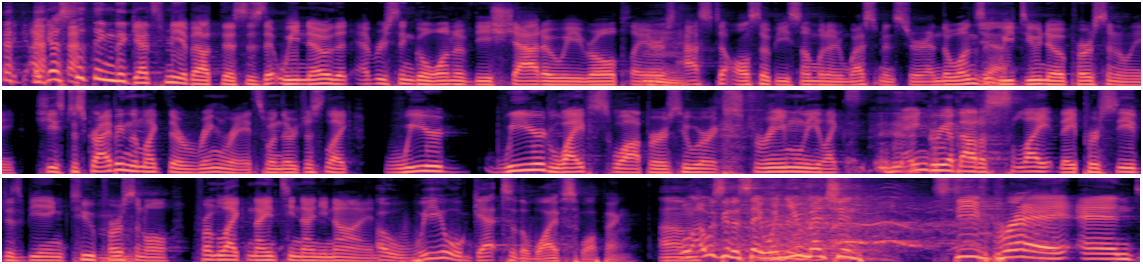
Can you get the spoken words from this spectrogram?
I guess the thing that gets me about this is that we know that every single one of these shadowy role players has to also be someone in Westminster. And the ones Yeah. that we do know personally, she's describing them like they're ring wraiths when they're just like weird, weird wife swappers who are extremely like angry about a slight they perceived as being too personal from like 1999. Oh, we will get to the wife swapping. Um, Well, I was going to say, when you mentioned Steve Bray and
